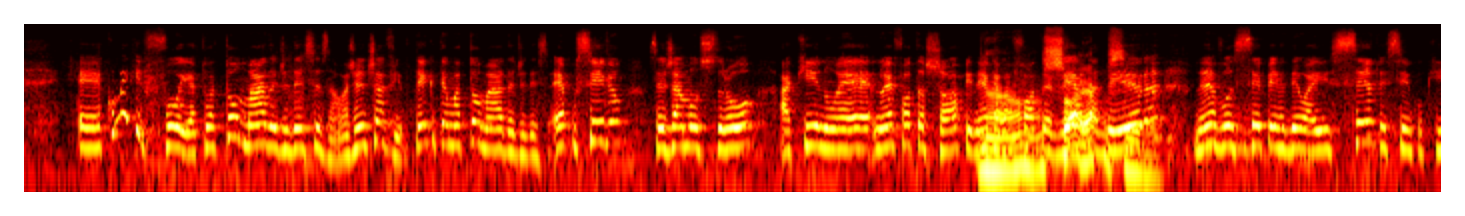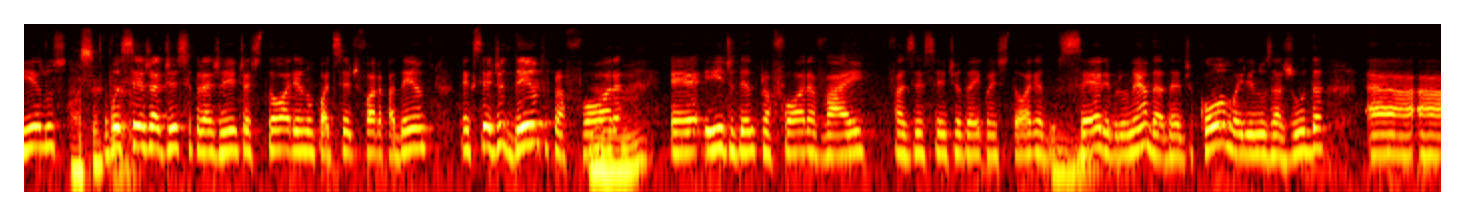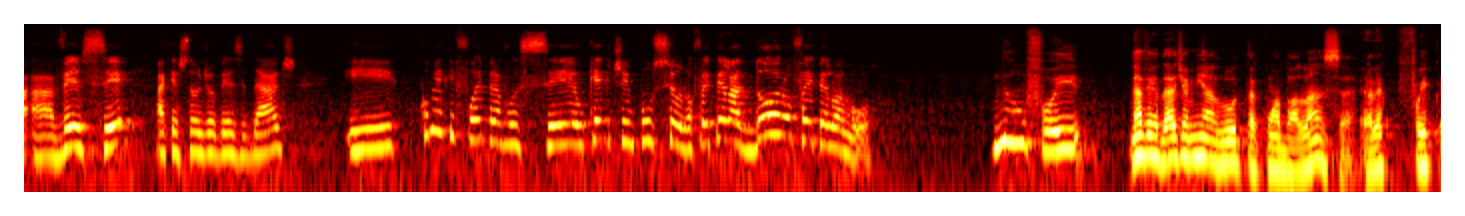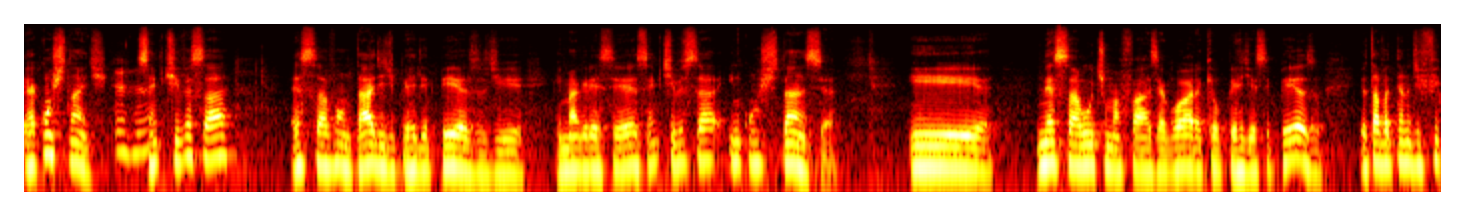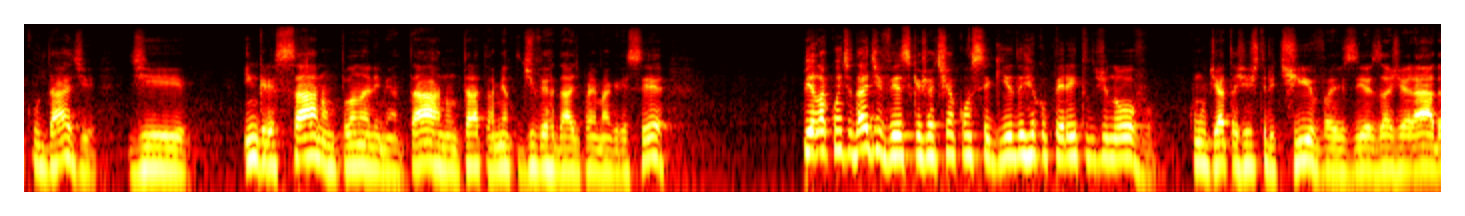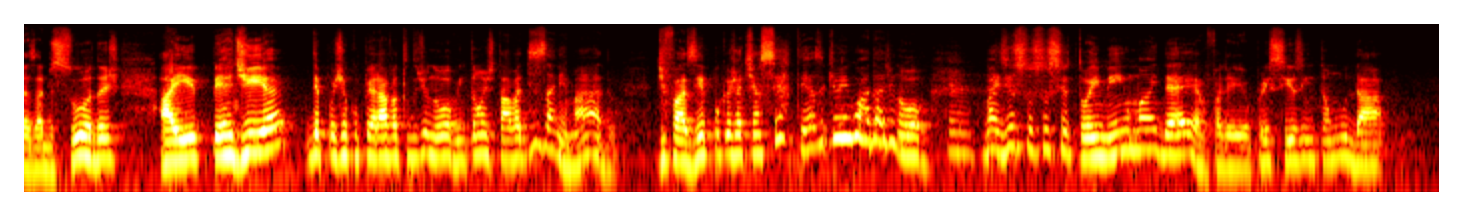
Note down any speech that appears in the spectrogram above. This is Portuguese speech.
É, como é que foi a tua tomada de decisão? A gente já viu, tem que ter uma tomada de decisão. É possível? Você já mostrou aqui, não é, não é Photoshop, né? Não, Aquela foto é, é verdadeira. É né? Você perdeu aí 105 quilos. Com certeza. Você já disse pra gente, a história não pode ser de fora para dentro, tem que ser de dentro para fora. Uhum. É, e de dentro para fora vai fazer sentido aí com a história do uhum. cérebro, né? Da, da, de como ele nos ajuda a, a, a vencer a questão de obesidade. E como é que foi para você? O que que te impulsionou? Foi pela dor ou foi pelo amor? Não, foi. Na verdade, a minha luta com a balança, ela é, foi, é constante. Uhum. Sempre tive essa, essa vontade de perder peso, de emagrecer, sempre tive essa inconstância. E nessa última fase agora que eu perdi esse peso, eu estava tendo dificuldade de ingressar num plano alimentar, num tratamento de verdade para emagrecer, pela quantidade de vezes que eu já tinha conseguido e recuperei tudo de novo, com dietas restritivas e exageradas, absurdas. Aí perdia, depois recuperava tudo de novo. Então eu estava desanimado de fazer porque eu já tinha certeza que eu ia engordar de novo. Uhum. Mas isso suscitou em mim uma ideia. Eu falei, eu preciso então mudar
